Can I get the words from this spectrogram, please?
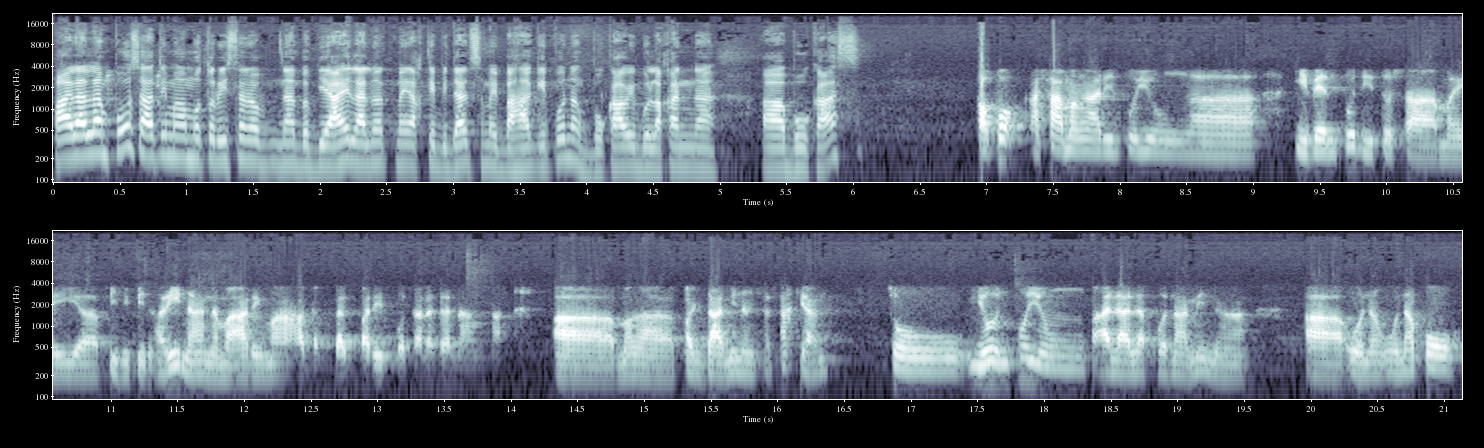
Paalala po sa ating mga motorista na, na babiyahe, lalo at may aktibidad sa may bahagi po ng Bukawi, Bulacan na ah, bukas. Opo, kasama nga rin po yung ah, event po dito sa may ah, Philippine Arena na maaaring makakadagdag pa rin po talaga ng ah, mga pagdami ng sasakyan. So, yun po yung paalala po namin na ah, unang-una po,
